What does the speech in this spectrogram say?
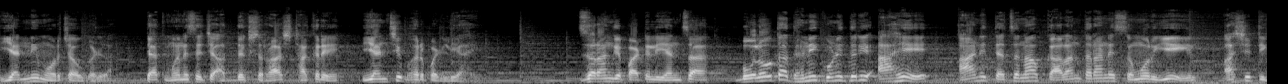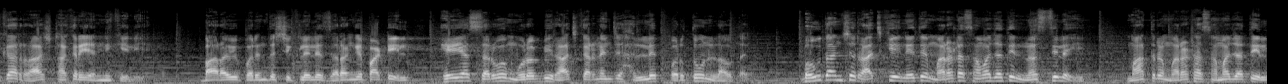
यांनी मोर्चा उघडला. त्यात मनसेचे अध्यक्ष राज ठाकरे यांची भर पडली आहे. जरांगे पाटील यांचा बोलवता धनी कोणीतरी आहे आणि त्याचं नाव कालांतराने समोर येईल अशी टीका राज ठाकरे यांनी केली. बारावी पर्यंत शिकलेले जरांगे पाटील हे या सर्व मुरब्बी राजकारण्यांचे हल्ले परतवून लावत आहेत बहुतांश राजकीय नेते मराठा समाजातील नसतीलही. मात्र मराठा समाजातील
